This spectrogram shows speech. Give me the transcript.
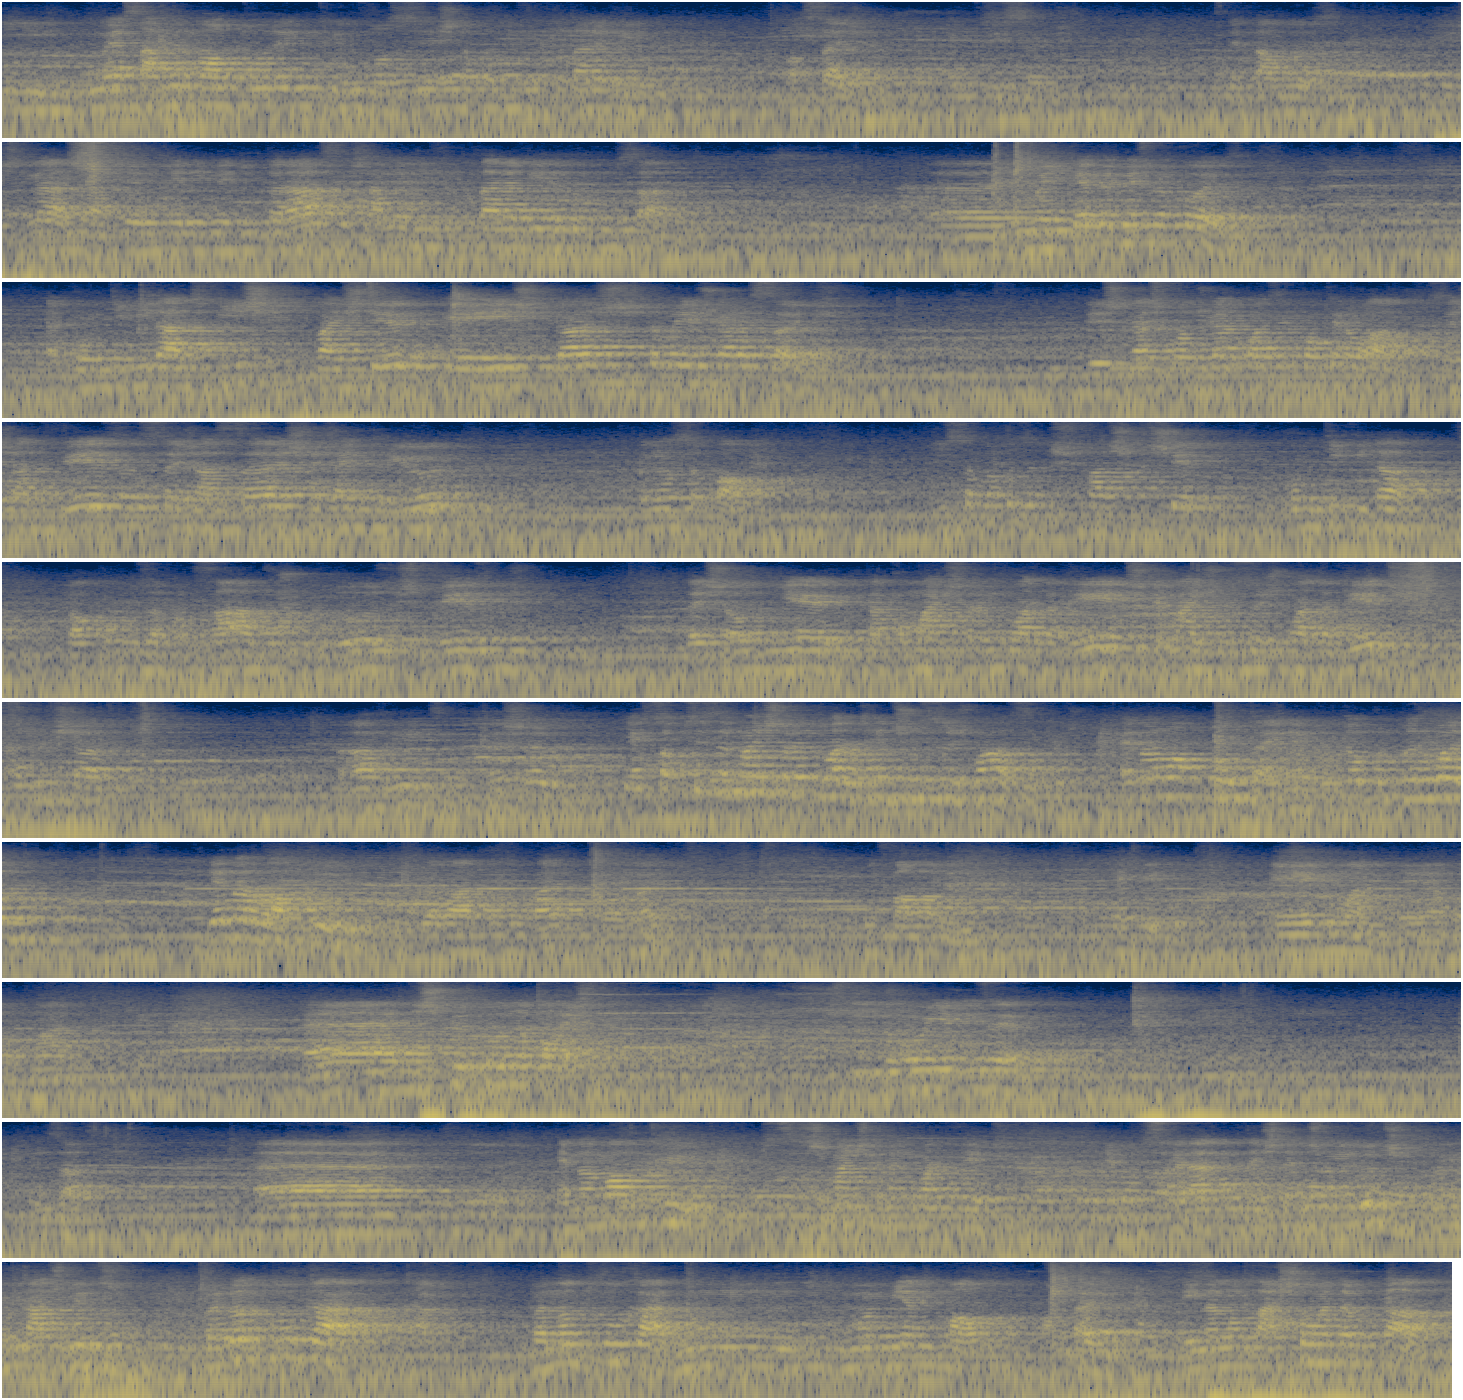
e começa a haver uma altura em que vocês estão a dificultar a vida. Ou seja, em posições. Tentar luz. Este gajo já tem um rendimento do caraças, está a dificultar a vida para começar. Uh, no meio campo é a mesma coisa. A competitividade fixe que vais ter é este gajo também a jogar a 6. Este gajo pode jogar quase em qualquer lado, seja a defesa, seja a 6, seja a interior, ponham-se a pau. Isso é uma coisa que nos faz crescer. Competitividade tal como os avançados, os corredores, os defesas, deixa o Diego está com mais de guarda-redes, tem mais funções de guarda-redes, está lixado. Ah, bonito, deixa E é só precisa mais de guarda-redes, funções básicas. É normal que não tenha, porque é o primeiro ano. E é normal que o tem o pai, o mãe, e fala menos. É que é humano, é a avó. Uh, diz que eu estou na palestra. Isto que eu ia dizer. Exato. Uh, é normal que mais de de guarda-redes. É porque se calhar não tens tantos minutos, porque às vezes, para não te colocar, para não te colocar num, num ambiente mau, ou seja, ainda não estás tão adaptado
